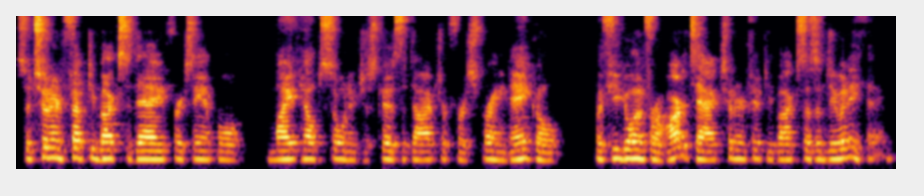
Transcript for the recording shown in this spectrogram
So 250 bucks a day, for example, might help someone who just goes to the doctor for a sprained ankle. If you go in for a heart attack, 250 bucks doesn't do anything.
